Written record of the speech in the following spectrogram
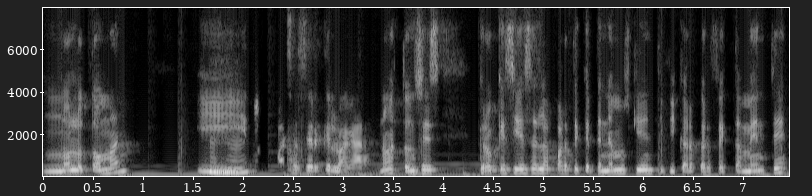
no lo toman y vas a hacer que lo agarren, ¿no? Entonces, creo que sí esa es la parte que tenemos que identificar perfectamente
